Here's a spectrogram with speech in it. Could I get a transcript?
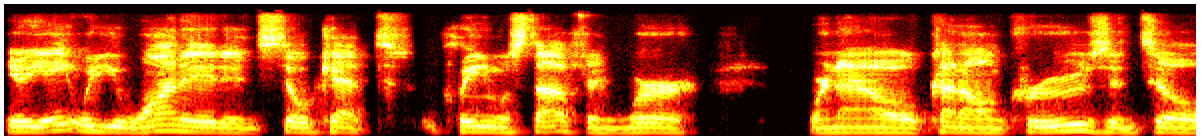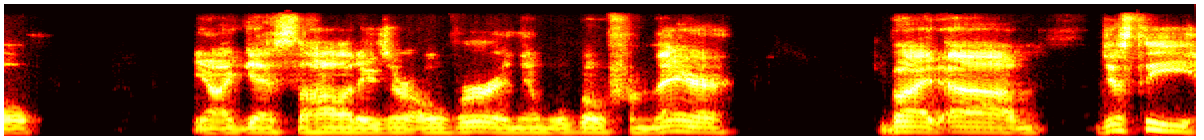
you know, you ate what you wanted and still kept clean with stuff. And we're we're now kind of on cruise until, you know, I guess the holidays are over and then we'll go from there. But um, just the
